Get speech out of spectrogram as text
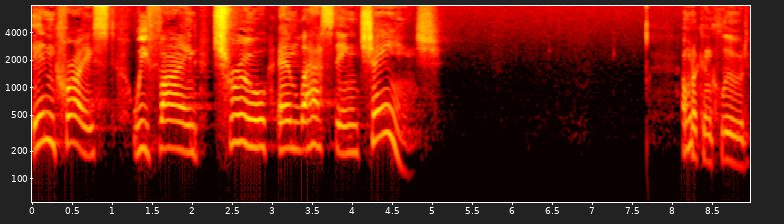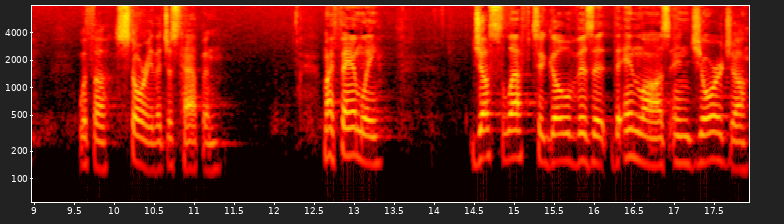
In Christ, we find true and lasting change. I want to conclude with a story that just happened. My family just left to go visit the in laws in Georgia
